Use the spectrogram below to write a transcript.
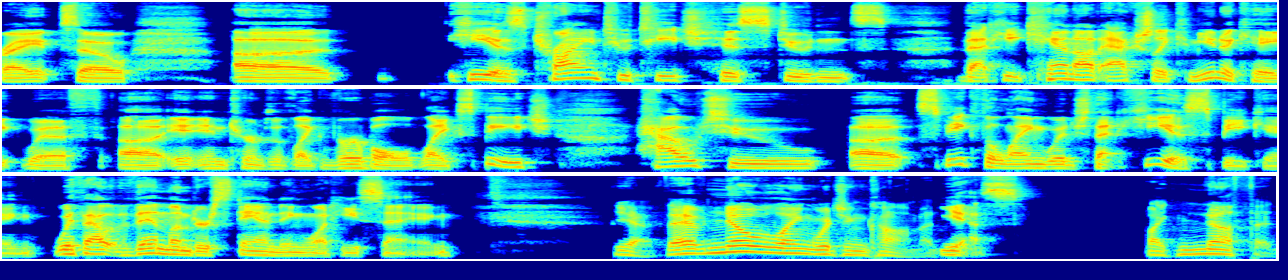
Right, so uh, he is trying to teach his students that he cannot actually communicate with uh, in, terms of like verbal like speech how to uh, speak the language that he is speaking without them understanding what he's saying yeah, they have no language in common. yes Like nothing.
